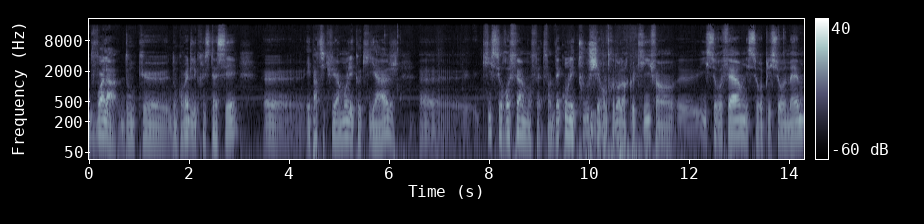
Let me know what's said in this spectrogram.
voilà, donc, donc en fait les crustacés, et particulièrement les coquillages, euh, qui se referment en fait. Dès qu'on les touche, ils rentrent dans leur coquille, euh, ils se referment, ils se replient sur eux-mêmes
